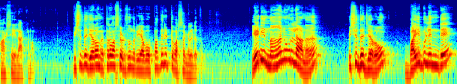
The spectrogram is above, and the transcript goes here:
ഭാഷയിലാക്കണം. വിശുദ്ധ ജെറോം എത്ര വർഷം എടുത്തു എന്നറിയാവോ? പതിനെട്ട് വർഷങ്ങളെടുത്തു. എ ഡി നാനൂറിലാണ് വിശുദ്ധ ജെറോം ബൈബിളിന്റെ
